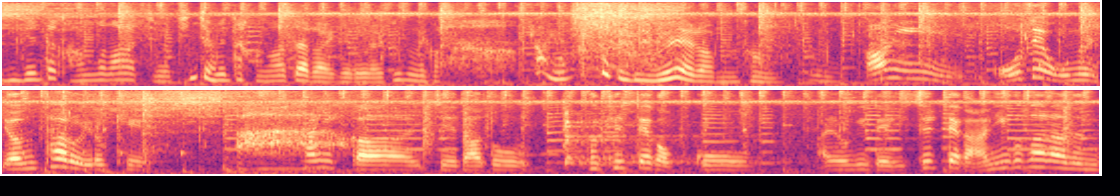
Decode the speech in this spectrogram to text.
니 멘탈 강한 건 알았지만 진짜 멘탈 강하더라 이러길래 그래서 내가 야 여기서 근데 왜? 라면서 아니 어제 오늘 연타로 이렇게 하니까 이제 나도 버틸 데가 없고 아 여기 내 있을 때가 아니구나라는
